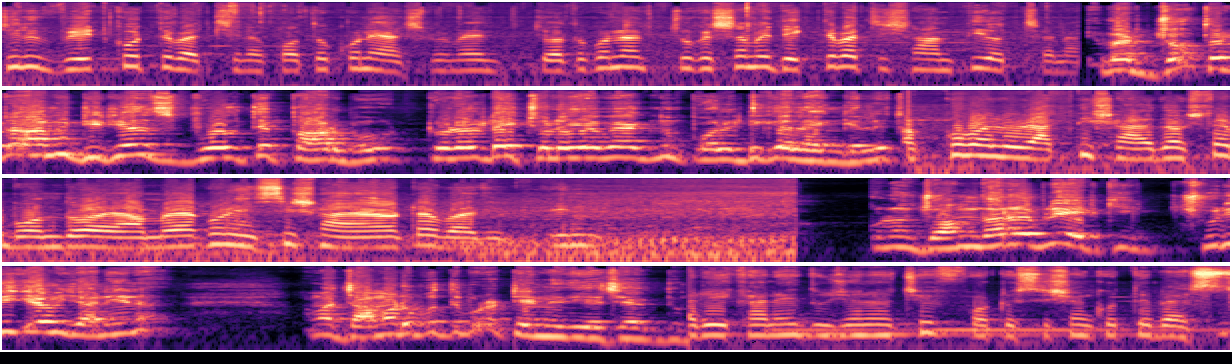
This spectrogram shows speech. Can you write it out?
যদি ওয়েট করতে পারছি না কতক্ষণে আসবে? মানে যতক্ষণ চোখের সামনে দেখতে পাচ্ছি শান্তি হচ্ছে না। এবার যতটা আমি ডিটেলস বলতে পারব টোটালটাই চলে যাবে একদম পলিটিক্যাল অ্যাঙ্গেলে পক্ষ ভালো রাত্রি সাড়ে দশটায় বন্ধ হয় আমরা এখন এসেছি সাড়ে নটা বাজে। কোনো জম ধরে ব্লেড কি? ছুরি কি আমি জানি না। আমার জামার উপর পুরো টেনে দিয়েছে একদম। আর এখানে দুজন হচ্ছে ফটো সেশন করতে ব্যস্ত।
